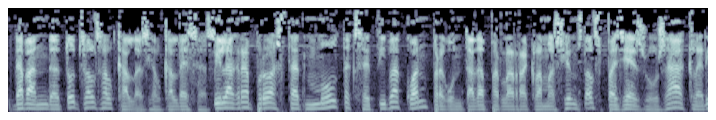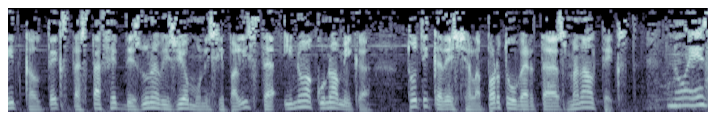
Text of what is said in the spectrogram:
davant de tots els alcaldes i alcaldesses. Vilagra, però, ha estat molt acceptiva quan, preguntada per les reclamacions dels pagesos, ha aclarit que el text està fet des d'una visió municipalista i no econòmica, tot i que deixa la porta oberta a esmenar el text. No és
